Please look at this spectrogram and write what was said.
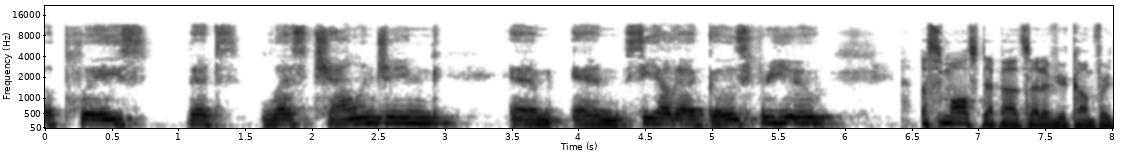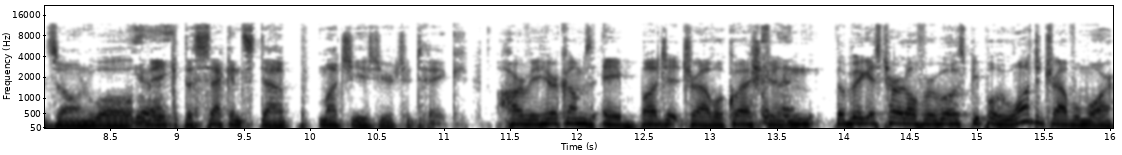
a place that's less challenging and, and see how that goes for you a small step outside of your comfort zone will yeah. make the second step much easier to take. Harvey, here comes a budget travel question. the biggest hurdle for most people who want to travel more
